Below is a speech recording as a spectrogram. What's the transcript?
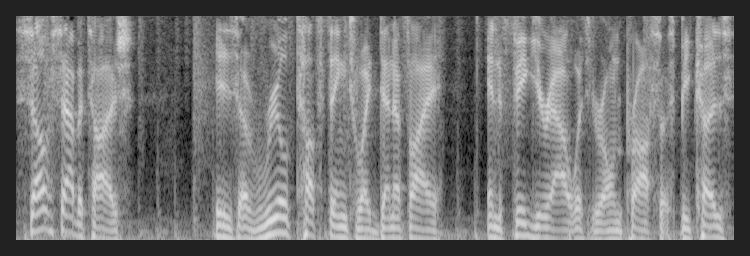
Self sabotage is a real tough thing to identify and figure out with your own process because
